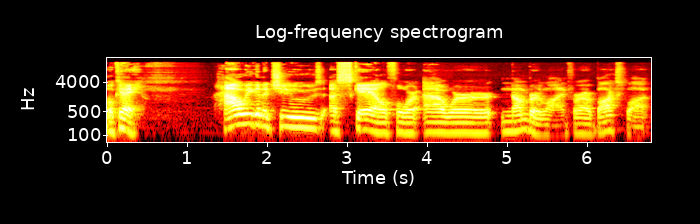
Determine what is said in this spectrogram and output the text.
Okay. How are we going to choose a scale for our number line, for our box plot?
